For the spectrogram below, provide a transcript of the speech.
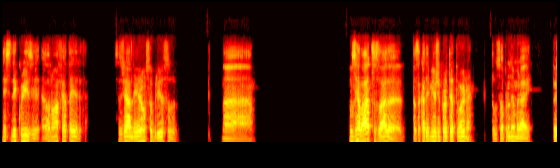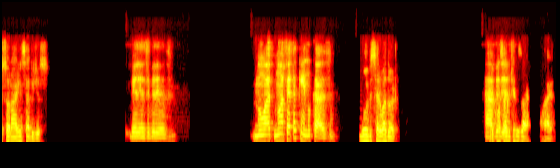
nesse decrease, ela não afeta ele, tá? Vocês já leram sobre isso na nos relatos lá da- das academias de protetor, né? Então só pra lembrar aí. O personagem sabe disso. Beleza, beleza. Não, não afeta quem, no caso? O observador, Ah, ele consegue utilizar o raio.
